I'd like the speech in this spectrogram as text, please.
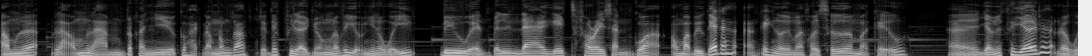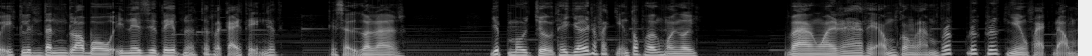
Ông đó là ông làm rất là nhiều cái hoạt động đóng góp trực tiếp phi lợi nhuận đó. Ví dụ như là quỹ Bill and Belinda Gates Foundation của ông bà Bill Gates á à, cái người mà hồi xưa mà kiểu à, giàu nhất thế giới đó rồi quỹ Clinton Global Initiative nữa tức là cải thiện cái cái sự gọi là giúp môi trường thế giới nó phát triển tốt hơn mọi người. Và ngoài ra thì ổng còn làm rất rất rất nhiều hoạt động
